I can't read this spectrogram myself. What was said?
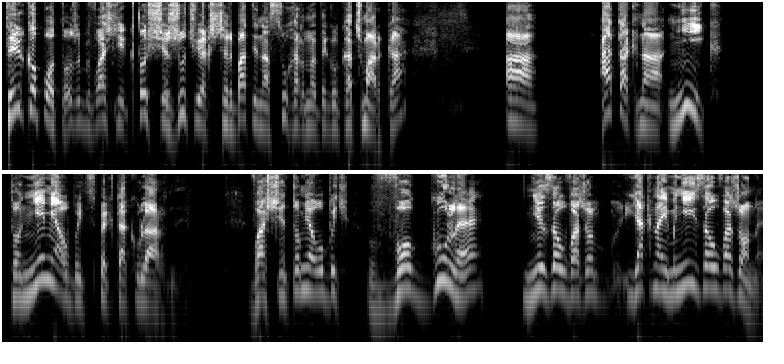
tylko po to, żeby właśnie ktoś się rzucił jak szczerbaty na suchar na tego Kaczmarka, a atak na NIK to nie miał być spektakularny właśnie to miało być w ogóle nie zauważone, jak najmniej zauważone,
